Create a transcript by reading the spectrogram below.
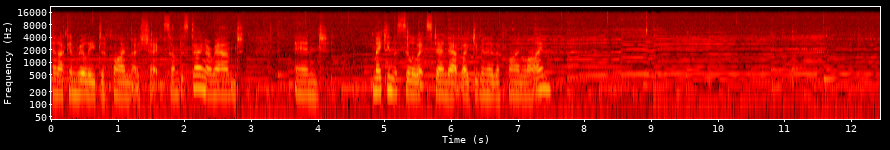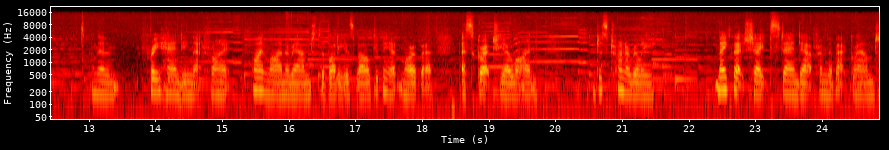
And I can really define those shapes. So I'm just going around and making the silhouette stand out by giving it a fine line. And then freehanding that fine, line around the body as well, giving it more of a, a scratchier line. I'm just trying to really make that shape stand out from the background,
